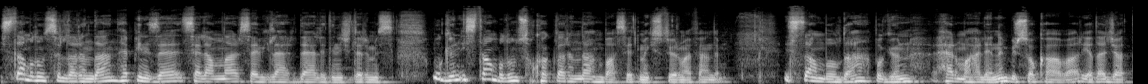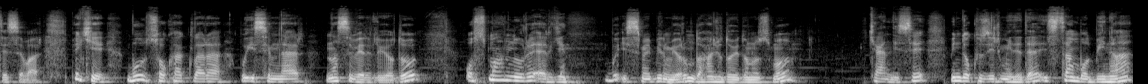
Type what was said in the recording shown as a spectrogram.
İstanbul'un sırlarından hepinize selamlar, sevgiler değerli dinleyicilerimiz. Bugün İstanbul'un sokaklarından bahsetmek istiyorum efendim. İstanbul'da bugün her mahallenin bir sokağı var ya da caddesi var. Peki bu sokaklara bu isimler nasıl veriliyordu? Osman Nuri Ergin bu ismi bilmiyorum daha önce duydunuz mu? Kendisi 1927'de İstanbul Bina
